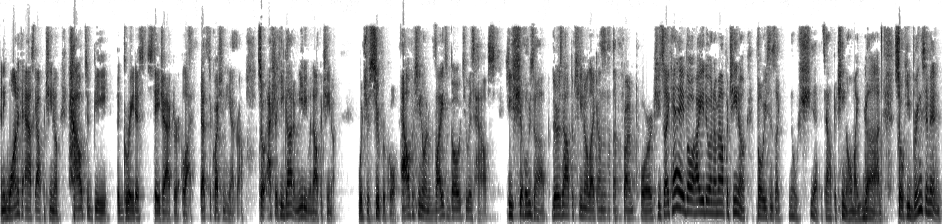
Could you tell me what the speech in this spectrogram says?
and he wanted to ask Al Pacino how to be the greatest stage actor alive. That's the question he had, Rob. So actually, he got a meeting with Al Pacino which is super cool. Al Pacino invites Bo to his house. He shows up. There's Al Pacino like on the front porch. He's like, "Hey, Bo, how you doing? I'm Al Pacino." Bo Eason's like, "No shit, it's Al Pacino. Oh my god!" So he brings him in,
